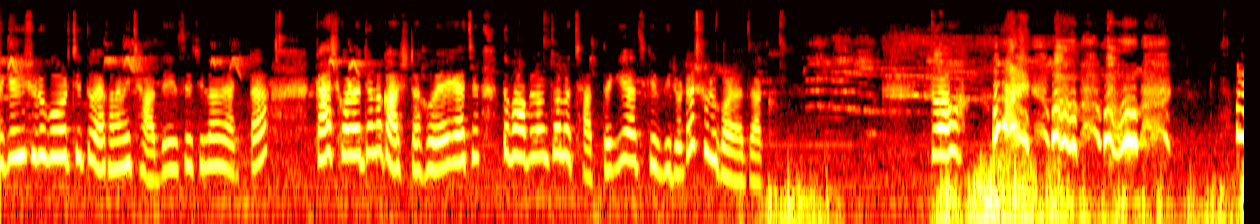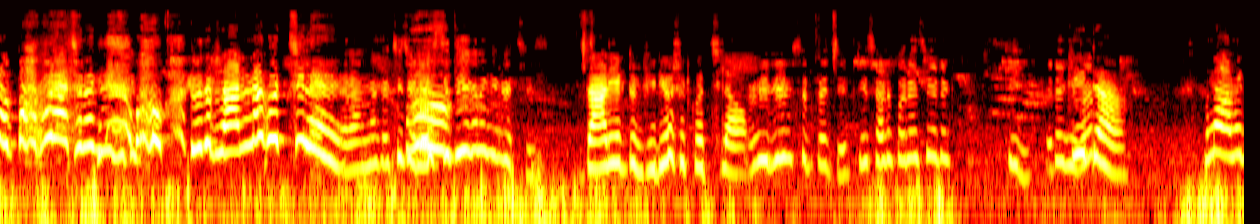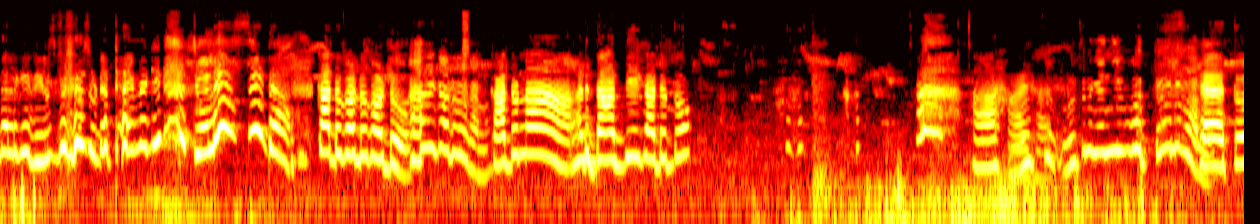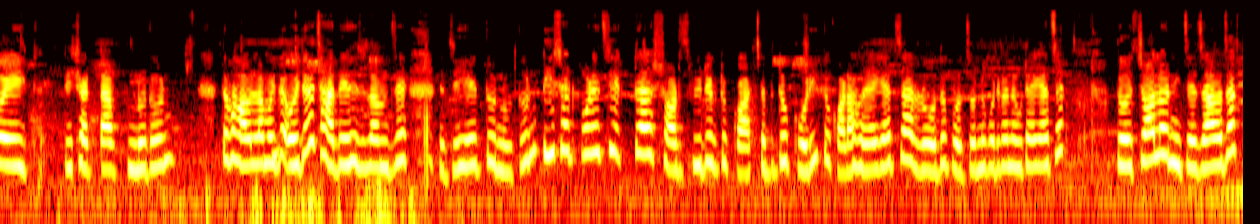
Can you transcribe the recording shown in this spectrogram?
থেকেই শুরু করছি। তো এখন আমি ছাদে এসেছিলাম একটা কাজ করার জন্য কাজটা হয়ে গেছে। তো ভাবলাম চলো ছাদ থেকেই আজকে ভিডিওটা শুরু করা যাক। তো পাগল আছে নাকি? তুমি তো রান্না করছিলে। রান্না করছি চলে এসেছি। তুই এখানে কি করছিস? দাঁড়িয়ে একটু ভিডিও শুট করছিলাম। ভিডিও শুট করছি। টি শার্ট পরেছি এটা কি? এটা? কিটা? মানে আমি তাহলে কি রিলস ভিডিও শুটের টাইমে কি চলে এটা? কাটো কাটো কাটো। আমি কাটবো কেন? কাটো না। আরে দাঁত দিয়ে কাটো তো। নতুন- গেঞ্জি পরতে হলে ভালো। হ্যাঁ তো এই টি শার্টটা নতুন। তো ভাবলাম ওই ওই জন্য ছাদে এসেছিলাম যে যেহেতু নতুন টি শার্ট পরেছি একটা শর্টস ভিডিও একটু কয়েকটা দুটো করি তো করা হয়ে গেছে আর রোদও প্রচণ্ড পরিমাণে উঠে গেছে। তো চলো নিচে যাওয়া যাক।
